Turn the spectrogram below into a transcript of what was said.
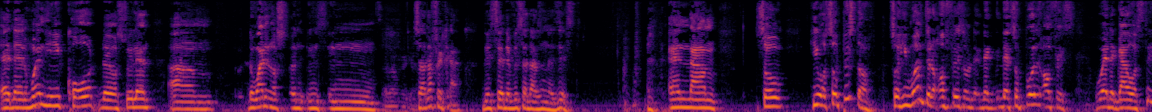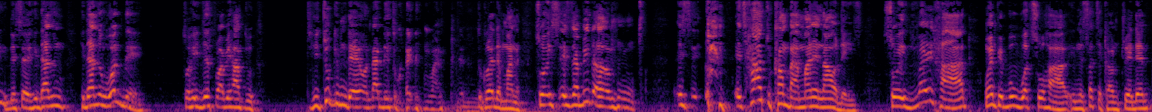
And then when he called the Australian, um, the one in, in, in, South Africa. South Africa, they said the visa doesn't exist. And um, so he was so pissed off. So he went to the office of the, the, the supposed office where the guy was staying. They said he doesn't he doesn't work there. So he just probably had to. He took him there on that day to collect the money. To collect the money. So it's, it's a bit um, it's it's hard to come by money nowadays. So it's very hard when people work so hard in such a country. Then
